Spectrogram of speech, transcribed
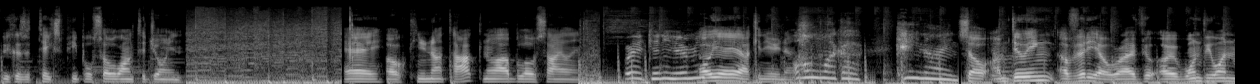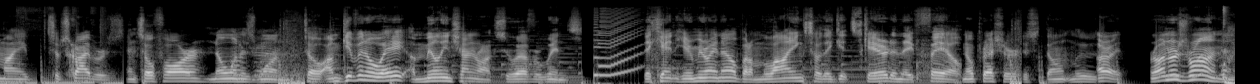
because it takes people so long to join. Hey. Oh, can you not talk? No, I'll blow silent. Wait, can you hear me? Oh, yeah, yeah, I can hear you now. Oh my god, K9. So I'm doing a video where I I 1v1 my subscribers, and so far no one has won. So I'm giving away a million shiny rocks to whoever wins. They can't hear me right now, but I'm lying so they get scared and they fail. No pressure, just don't lose. All right. Runners run. Nine,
